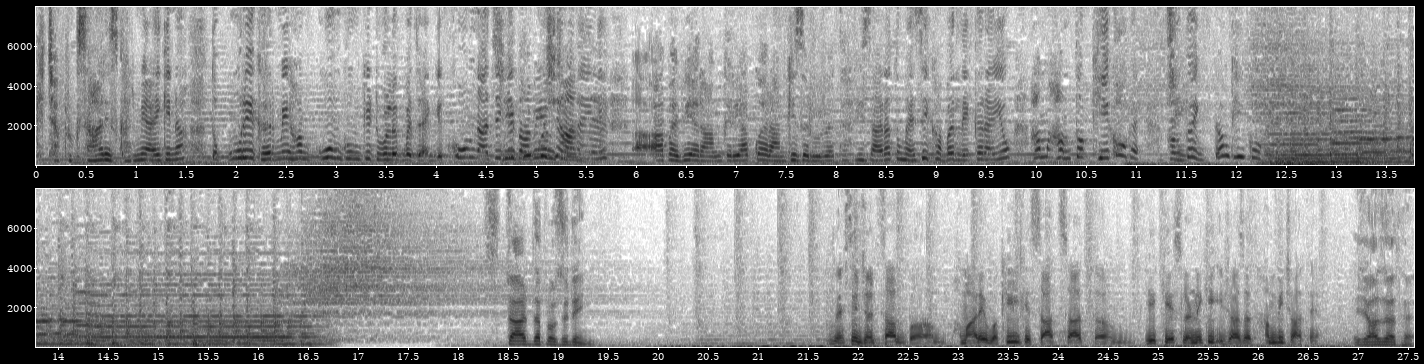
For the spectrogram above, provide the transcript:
कि जब रुखसार इस घर में आएगी ना तो पूरे घर में हम घूम घूम के ढोलक बजाएँगे खूब नाचेंगे आप अभी आराम करिए आपको आराम की ज़रूरत है। सारा तुम ऐसी खबर लेकर आई हो हम हम तो ठीक हो गए हम तो एकदम ठीक हो गए। Start the proceeding. वैसे जज साहब हमारे वकील के साथ साथ ये केस लड़ने की इजाज़त हम भी चाहते हैं। इजाज़त है।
